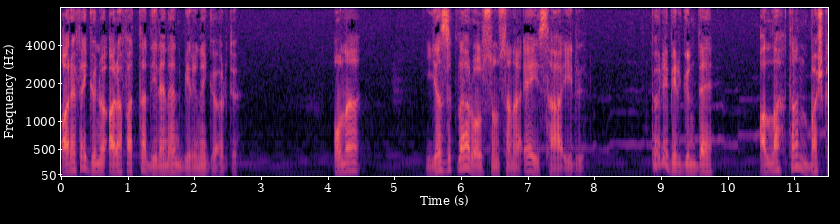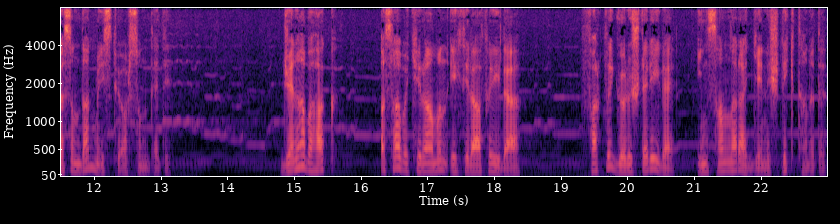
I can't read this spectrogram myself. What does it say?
Arefe günü Arafat'ta dilenen birini gördü. Ona, yazıklar olsun sana ey Sail, böyle bir günde Allah'tan başkasından mı istiyorsun dedi. Cenab-ı Hak, ashab-ı kiramın ihtilafıyla, farklı görüşleriyle insanlara genişlik tanıdı.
